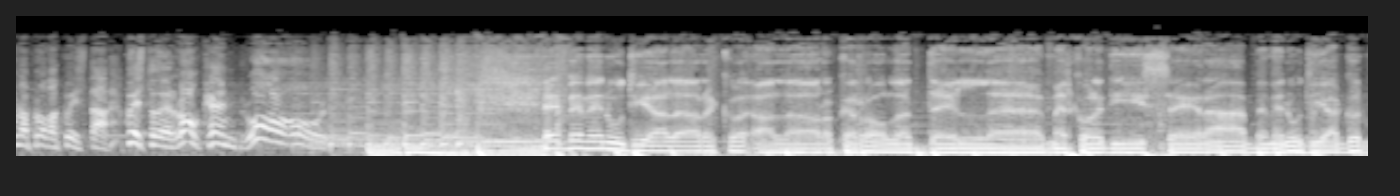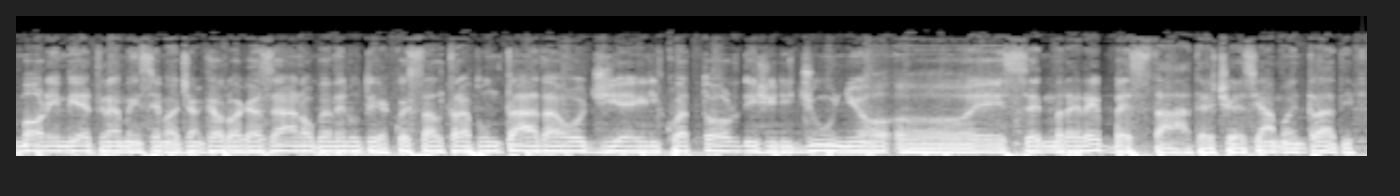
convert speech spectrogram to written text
è una prova questa, questo è rock and roll! E benvenuti al, al, rock and roll del eh, mercoledì sera, benvenuti a Good Morning Vietnam insieme a Giancarlo Casano, benvenuti a quest'altra puntata, oggi è il 14 di giugno eh, e sembrerebbe estate, cioè siamo entrati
